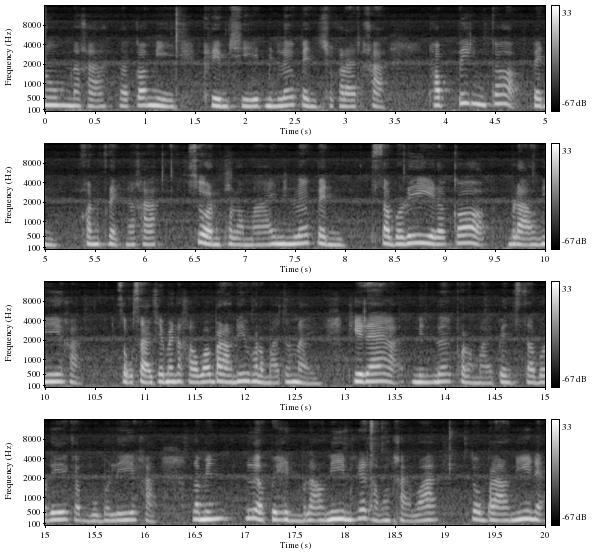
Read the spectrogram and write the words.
นุ่มๆนะคะ แล้วก็มีครีมชีสมินเลอร์เป็นช็อกโกแลตค่ะ ท็อปปิ้งก็เป็นคอนเฟลกนะคะ ส่วนผลไม้มินเลอร์เป็น ตรอเบอรี่แล้วก็บราวนี่ค่ะ สงสัยใช่ไหมนะคะว่าบราวนี่ผลไม้ตรงไหน ทีแรกอะมินเลือกผลไม้เป็นสตรอเบอรี่กับบลูเบอรี่ค่ะ แล้วมินเหลือไปเห็นบราวนี่มันก็เลยถามคนขายว่าตัวบราวนี่เนี่ย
